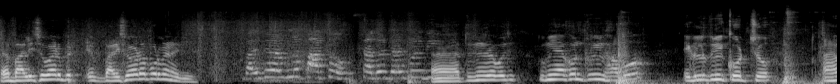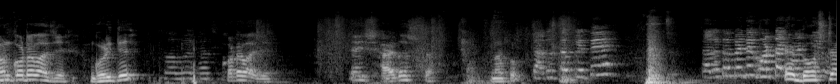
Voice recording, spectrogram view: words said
এবার বালি শোয়ার বালি পরবে নাকি? এতদিন ধরে বলছি তুমি এখন তুমি ভাবো এগুলো তুমি করছ। এখন কটা বাজে ঘড়িতে? কটা বাজে? এই সাড়ে দশটা। না তো এই দশটা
